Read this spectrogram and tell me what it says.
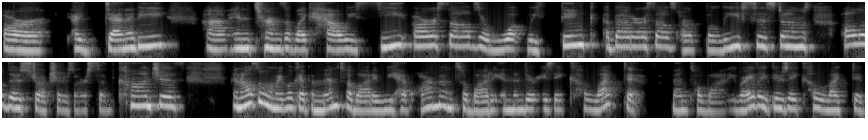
our identity um, in terms of like how we see ourselves or what we think about ourselves, our belief systems, all of those structures are subconscious. And also, when we look at the mental body, we have our mental body, and then there is a collective mental body, right? Like there's a collective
